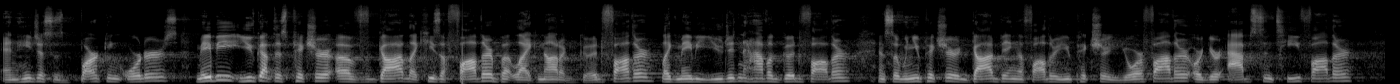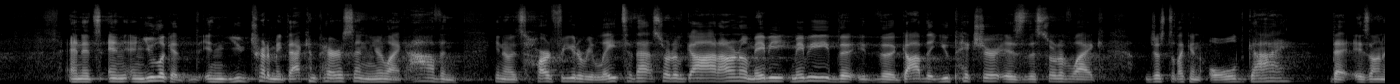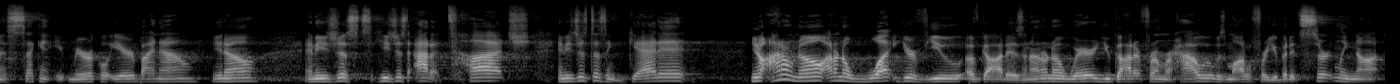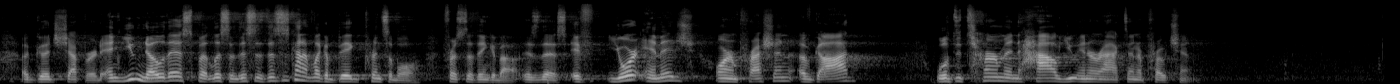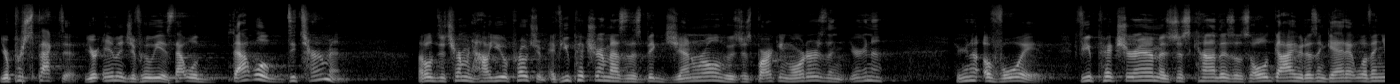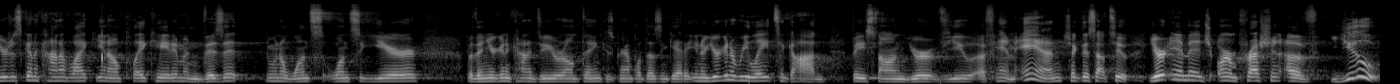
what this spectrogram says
and he just is barking orders. Maybe you've got this picture of God like he's a father, but like not a good father. Like maybe you didn't have a good father. And so when you picture God being a father, you picture your father or your absentee father and it's and, and you look at and you try to make that comparison and you're like ah then you know it's hard for you to relate to that sort of god. I don't know maybe maybe the the god that you picture is this sort of like just like an old guy that is on his second miracle ear by now you know? And he's just he's just out of touch and he just doesn't get it you know, I don't know. I don't know what your view of God is, and I don't know where you got it from or how it was modeled for you, but it's certainly not a good shepherd. And you know this, but listen, this is, this is kind of like a big principle for us to think about is this. If your image or impression of God will determine how you interact and approach Him, your perspective, your image of who He is, that will, that will determine. That'll determine how you approach him. If you picture him as this big general who's just barking orders, then you're gonna you're going to avoid. If you picture him as just kind of this, old guy who doesn't get it, well, then you're just going to kind of like, you know, placate him and visit, you know, once, once a year. But then you're going to kind of do your own thing because grandpa doesn't get it. You know, you're going to relate to God based on your view of him. And check this out too your image or impression of you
